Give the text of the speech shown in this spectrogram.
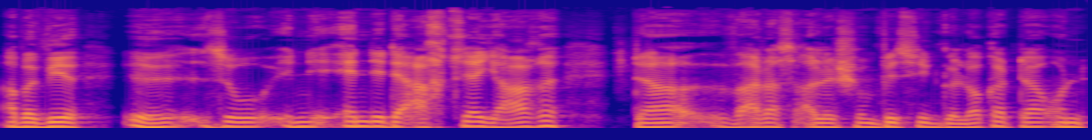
aber wir äh, so in Ende der 80er Jahre, da war das alles schon ein bisschen gelockerter und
